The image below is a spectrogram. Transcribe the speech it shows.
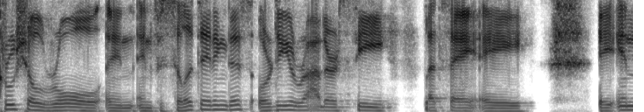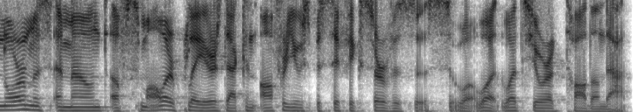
crucial role in in facilitating this, or do you rather see, let's say, a a enormous amount of smaller players that can offer you specific services? What, what what's your thought on that?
